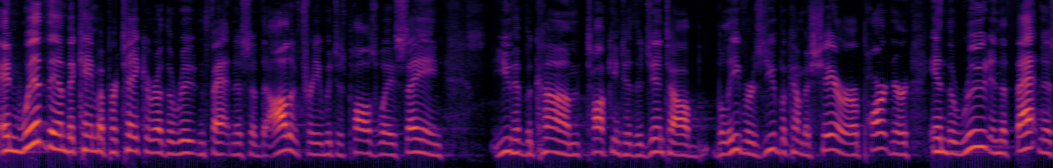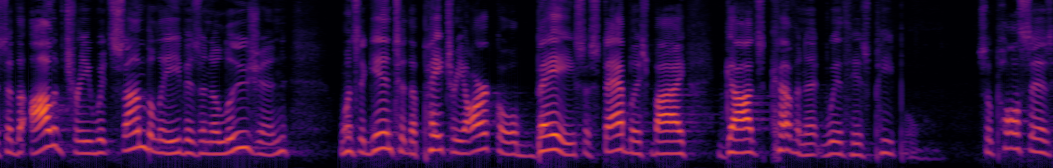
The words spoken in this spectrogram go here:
and with them became a partaker of the root and fatness of the olive tree, which is Paul's way of saying, you have become, talking to the Gentile believers, you've become a sharer, a partner in the root and the fatness of the olive tree, which some believe is an allusion, once again, to the patriarchal base established by God's covenant with his people. So Paul says,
